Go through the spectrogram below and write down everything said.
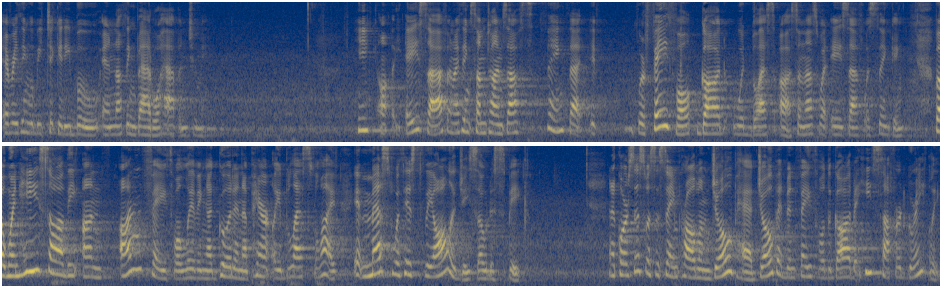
everything will be tickety boo and nothing bad will happen to me. He, uh, Asaph, and I think sometimes us think that if we're faithful, God would bless us. And that's what Asaph was thinking. But when he saw the un, unfaithful living a good and apparently blessed life, it messed with his theology, so to speak. And of course, this was the same problem Job had. Job had been faithful to God, but he suffered greatly.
